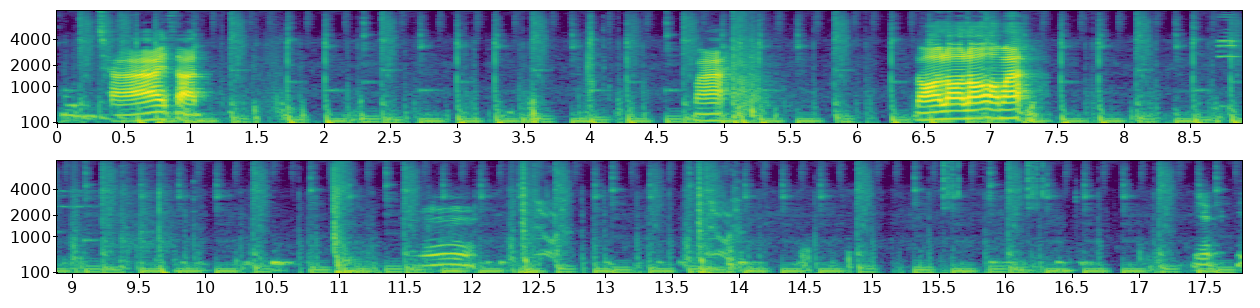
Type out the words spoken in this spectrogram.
หมุนช้าสัตว์ มา รอรอรอออกมา เออเย็ดเอ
